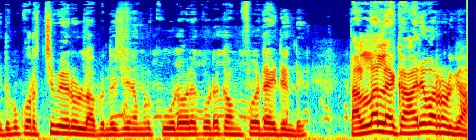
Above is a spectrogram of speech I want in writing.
ഇതിപ്പോൾ കുറച്ച് പേരുള്ളൂ. അപ്പോൾ എന്താ വെച്ചാൽ നമ്മൾ കൂടെ പോലെ കൂടെ കംഫർട്ടായിട്ടുണ്ട് തള്ളല്ലേ? കാര്യം പറഞ്ഞു കൊടുക്കുക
